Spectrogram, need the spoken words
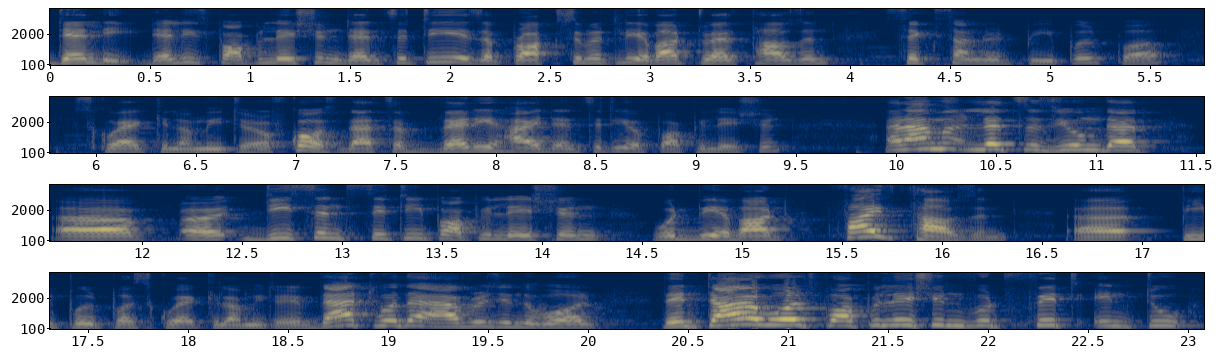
Delhi. Delhi's population density is approximately about 12,600 people per square kilometer. Of course, that's a very high density of population. And I'm, let's assume that uh, a decent city population would be about 5,000 uh, people per square kilometer. If that were the average in the world, the entire world's population would fit into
